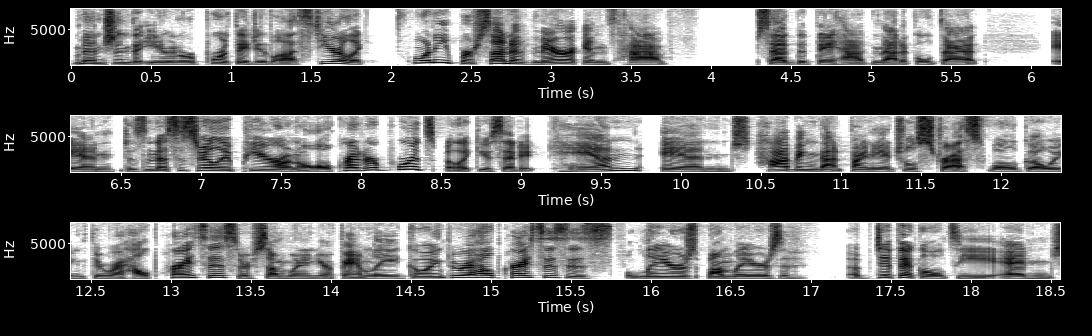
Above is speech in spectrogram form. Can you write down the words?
mentioned that, you know, in a report they did last year, like 20% of Americans have said that they have medical debt and doesn't necessarily appear on all credit reports, but like you said, it can. And having that financial stress while going through a health crisis or someone in your family going through a health crisis is layers upon layers of of difficulty. And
